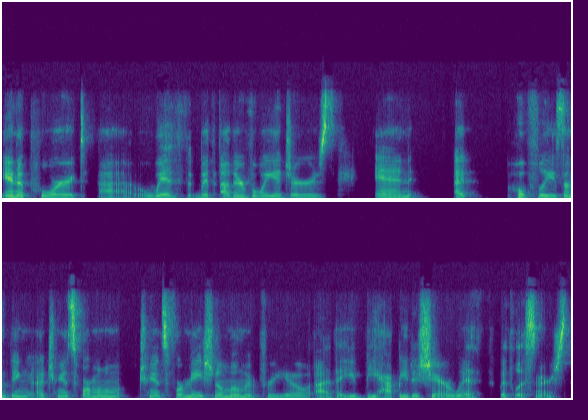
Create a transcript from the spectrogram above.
in a port uh, with with other voyagers, and a, hopefully something a transformational transformational moment for you uh, that you'd be happy to share with with listeners.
